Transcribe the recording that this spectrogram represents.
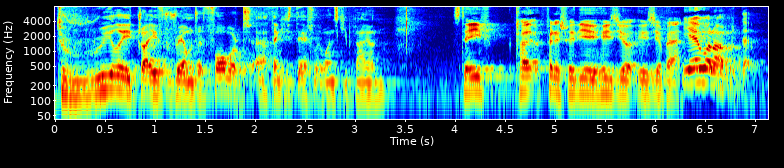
to really drive Real Madrid forward. And I think he's definitely one to keep an eye on. Steve, finish with you. Who's your Who's your bet? Yeah, well, that,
